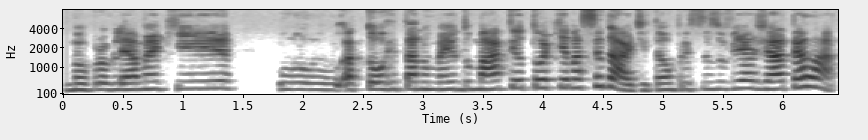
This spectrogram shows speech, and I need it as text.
O meu problema é que o, a torre está no meio do mato e eu estou aqui na cidade, então eu preciso viajar até lá.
